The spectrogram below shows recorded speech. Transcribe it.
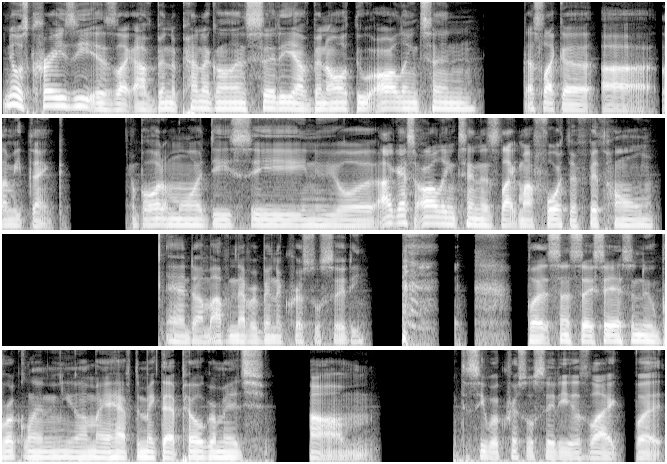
you know what's crazy is like I've been to Pentagon City, I've been all through Arlington. That's like a uh, let me think. Baltimore, DC, New York. I guess Arlington is like my fourth or fifth home. And um, I've never been to Crystal City. but since they say it's a new Brooklyn, you know, I might have to make that pilgrimage um, to see what Crystal City is like. But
